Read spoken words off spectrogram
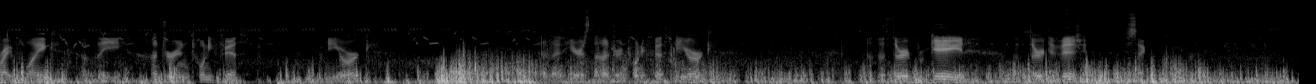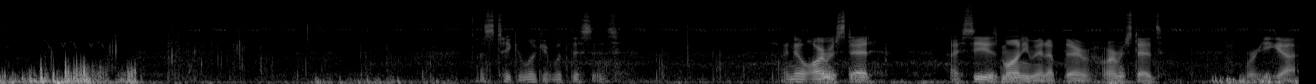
Right flank of the 125th New York. And then here's the 125th New York of the 3rd Brigade, the 3rd Division, 2nd Corps. Let's take a look at what this is. I know Armistead. I see his monument up there, Armistead's, where he got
